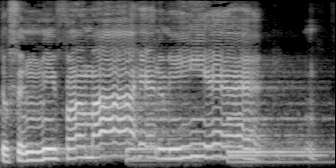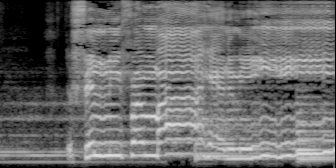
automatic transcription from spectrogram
Defend me from my enemy, yeah. Defend me from my enemy.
